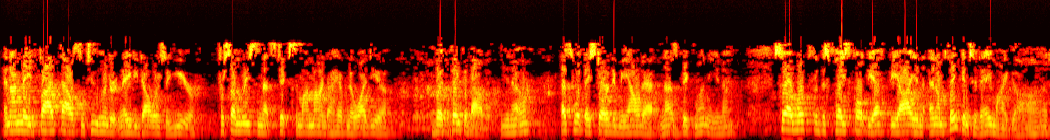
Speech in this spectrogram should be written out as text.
and I made five thousand two hundred and eighty dollars a year. For some reason, that sticks in my mind. I have no idea. But think about it, you know? That's what they started me out at, and that was big money, you know? So I worked for this place called the FBI, and, and I'm thinking today, my God,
